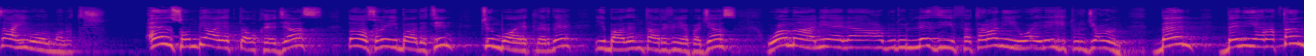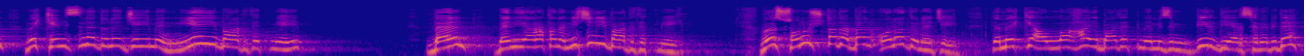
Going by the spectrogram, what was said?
sahibi olmalıdır. En son bir ayette okuyacağız. Daha sonra ibadetin tüm bu ayetlerde ibadetin tarifini yapacağız. وَمَا لِيَ لَا عَبُدُ الَّذ۪ي فَتَرَن۪ي وَاِلَيْهِ تُرْجَعُونَ Ben beni yaratan ve kendisine döneceğime niye ibadet etmeyeyim? Ben beni yaratana niçin ibadet etmeyeyim? Ve sonuçta da ben ona döneceğim. Demek ki Allah'a ibadet etmemizin bir diğer sebebi de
